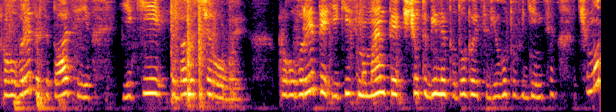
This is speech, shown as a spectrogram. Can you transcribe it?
проговорити ситуації, які тебе розчаровують, проговорити якісь моменти, що тобі не подобається в його поведінці. Чому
